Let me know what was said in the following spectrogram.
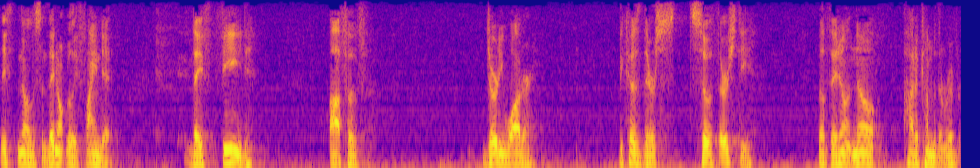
They, no, listen, they don't really find it. They feed off of dirty water because they're so thirsty that they don't know how to come to the river.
